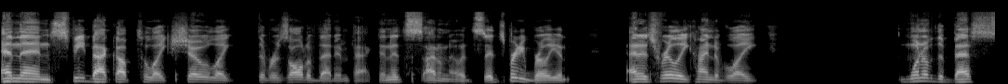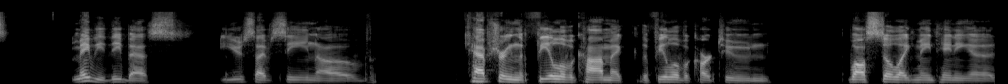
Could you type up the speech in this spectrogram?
and then speed back up to like show like the result of that impact. And it's I don't know, it's it's pretty brilliant and it's really kind of like one of the best maybe the best use i've seen of capturing the feel of a comic the feel of a cartoon while still like maintaining a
